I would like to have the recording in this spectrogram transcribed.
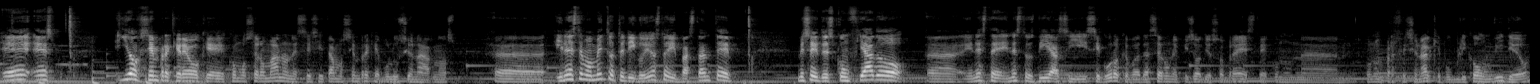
es, yo siempre creo que como ser humano necesitamos siempre que evolucionarnos. en este momento te digo, yo estoy bastante me soy desconfiado uh, en, este, en estos días y seguro que voy a hacer un episodio sobre este con, una, con un profesional que publicó un video.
